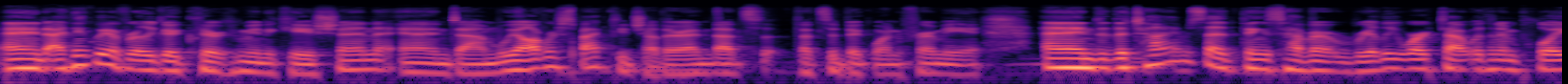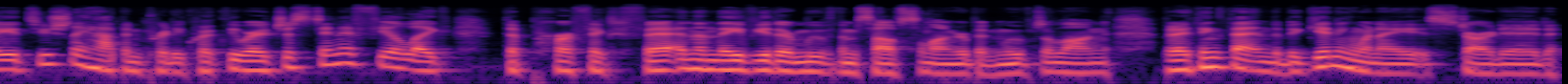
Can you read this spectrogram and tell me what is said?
And I think we have really good, clear communication, and um, we all respect each other, and that's that's a big one for me. And the times that things haven't really worked out with an employee, it's usually happened pretty quickly, where it just didn't feel like the perfect fit. And then they've either moved themselves along or been moved along. But I think that in the beginning, when I started,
